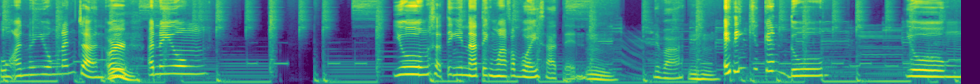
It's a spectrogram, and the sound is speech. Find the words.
kung ano yung nandyan or Mm. ano yung yung sa tingin nating mga kabuhay sa atin. Mm. 'Di ba? Mhm. I think you can do yung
